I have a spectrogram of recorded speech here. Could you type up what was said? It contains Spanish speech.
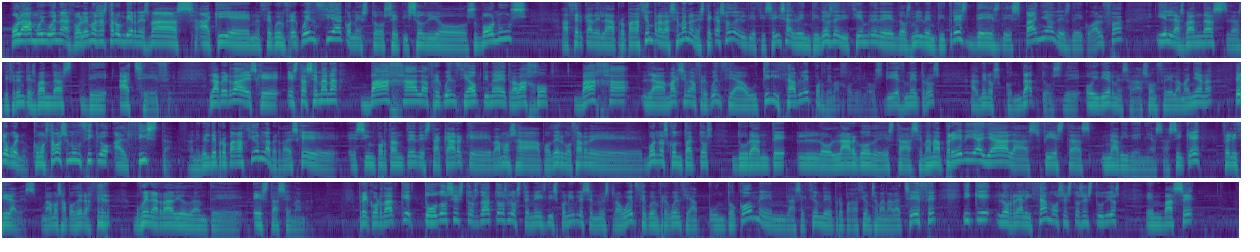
Hola, muy buenas. Volvemos a estar un viernes más aquí en Ceco en Frecuencia con estos episodios bonus acerca de la propagación para la semana, en este caso del 16 al 22 de diciembre de 2023 desde España, desde EcoAlfa y en las bandas, las diferentes bandas de HF. La verdad es que esta semana baja la frecuencia óptima de trabajo baja la máxima frecuencia utilizable por debajo de los 10 metros, al menos con datos de hoy viernes a las 11 de la mañana. Pero bueno, como estamos en un ciclo alcista a nivel de propagación, la verdad es que es importante destacar que vamos a poder gozar de buenos contactos durante lo largo de esta semana previa ya a las fiestas navideñas. Así que felicidades, vamos a poder hacer buena radio durante esta semana. Recordad que todos estos datos los tenéis disponibles en nuestra web cecuenfrecuencia.com en la sección de propagación semanal HF y que los realizamos estos estudios en base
